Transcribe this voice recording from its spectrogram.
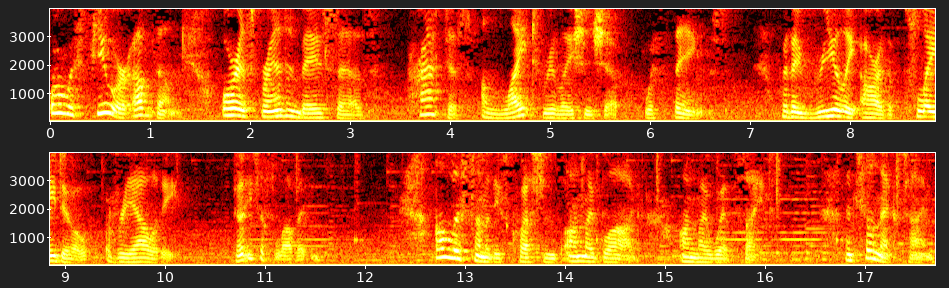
Or with fewer of them. Or, as Brandon Bay says, practice a light relationship with things, where they really are the Play Doh of reality. Don't you just love it? I'll list some of these questions on my blog on my website. Until next time,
